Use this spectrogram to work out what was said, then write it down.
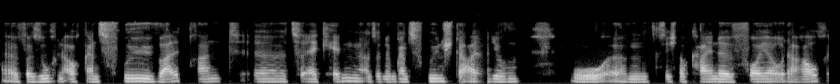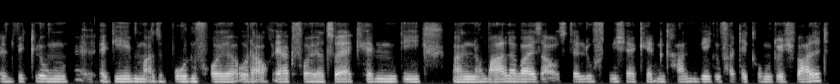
äh, versuchen, auch ganz früh Waldbrand zu erkennen, also in einem ganz frühen Stadium wo ähm, sich noch keine Feuer- oder Rauchentwicklungen äh, ergeben, also Bodenfeuer oder auch Erdfeuer zu erkennen, die man normalerweise aus der Luft nicht erkennen kann wegen Verdeckung durch Wald.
